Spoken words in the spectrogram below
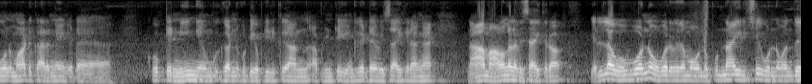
மூணு மாட்டுக்காரங்க எங்கிட்ட கூப்பிட்டு நீங்கள் உங்கள் கண்ணுக்குட்டி எப்படி இருக்குது அந் அப்படின்ட்டு எங்ககிட்ட விசாரிக்கிறாங்க. நாம் அவங்கள விசாரிக்கிறோம். எல்லாம் ஒவ்வொன்றும் ஒவ்வொரு விதமாக ஒன்று புண்ணாயிருச்சு ஒன்று வந்து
